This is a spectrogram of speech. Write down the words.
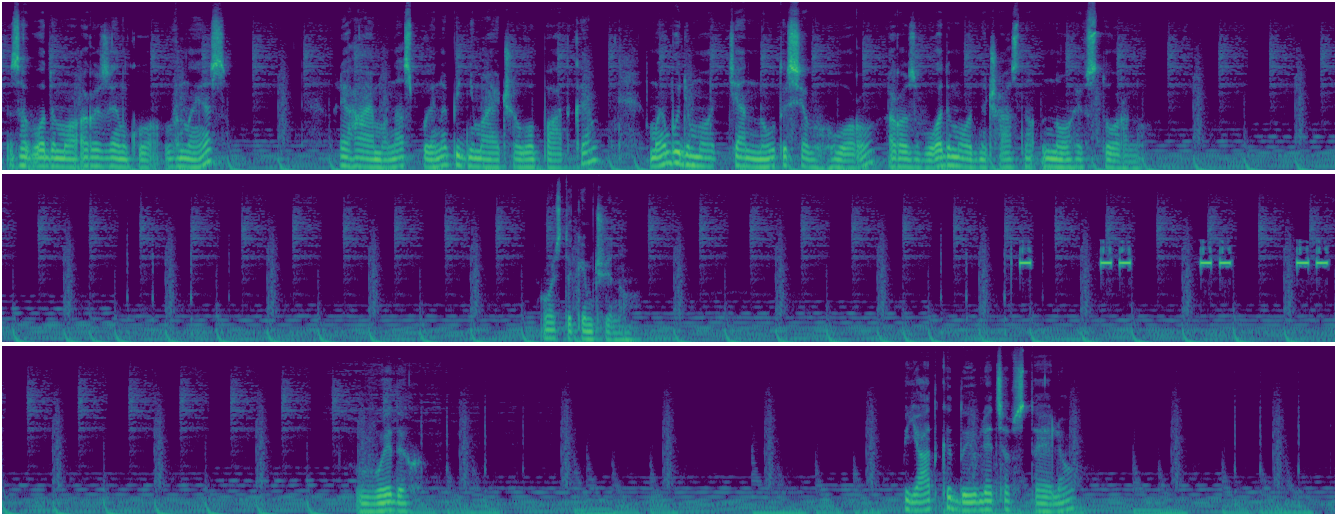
Заводимо резинку вниз, лягаємо на спину, піднімаючи лопатки. Ми будемо тягнутися вгору, розводимо одночасно ноги в сторону. Ось таким чином. Видих. П'ятки дивляться в стелю.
